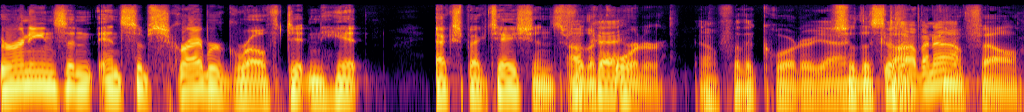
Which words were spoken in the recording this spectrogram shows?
earnings and, and subscriber growth didn't hit expectations for Okay. the quarter, Oh, for the quarter, yeah. so the Goes stock up and you up. fell.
